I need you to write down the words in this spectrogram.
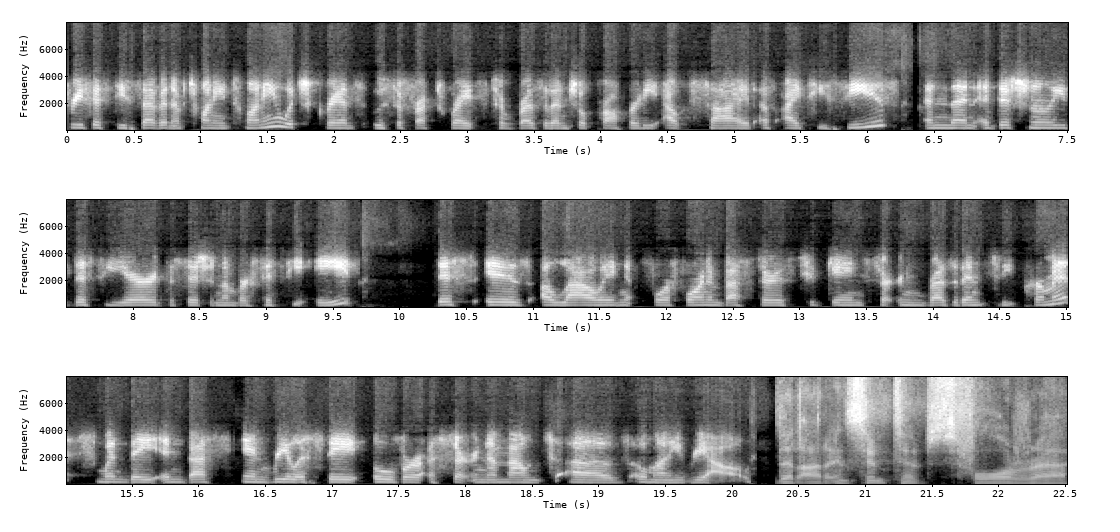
357 of 2020, which grants usufruct rights to residential property outside of ITCs. And then additionally, this year, decision number 58, this is allowing for foreign investors to gain certain residency permits when they invest in real estate over a certain amount of Omani Rial. There are incentives for uh,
